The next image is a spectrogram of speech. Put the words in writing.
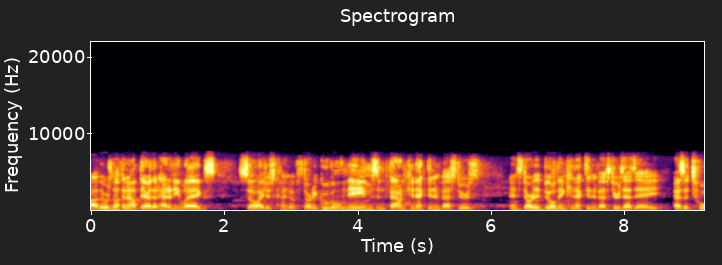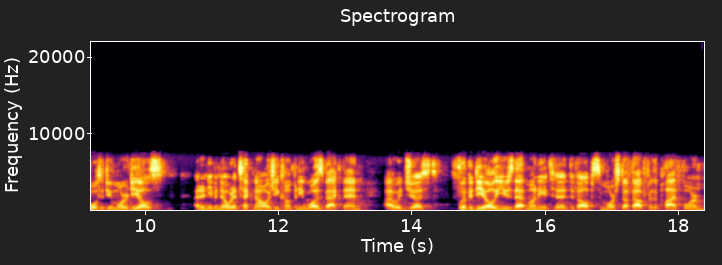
Uh, there was nothing out there that had any legs, so I just kind of started Googling names and found Connected Investors and started building Connected Investors as a as a tool to do more deals. I didn't even know what a technology company was back then. I would just flip a deal, use that money to develop some more stuff out for the platform,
